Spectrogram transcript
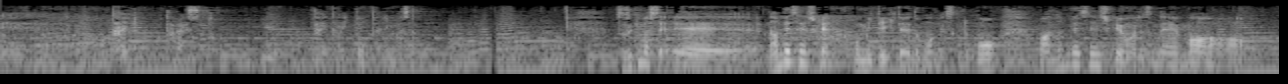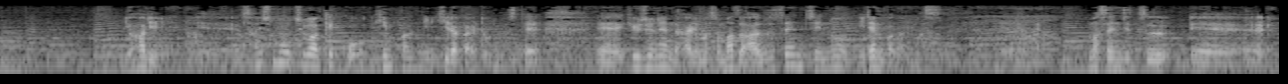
えー、タイトルをもたらしたという大会となりました。続きまして、えー、南米選手権を見ていきたいと思うんですけども、まあ、南米選手権はですね、まあ、やはり、えー、最初のうちは結構頻繁に開かれておりまして、えー、90年代入りますと、まずアルゼンチンの2連覇があります。えー、まあ、先日、え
